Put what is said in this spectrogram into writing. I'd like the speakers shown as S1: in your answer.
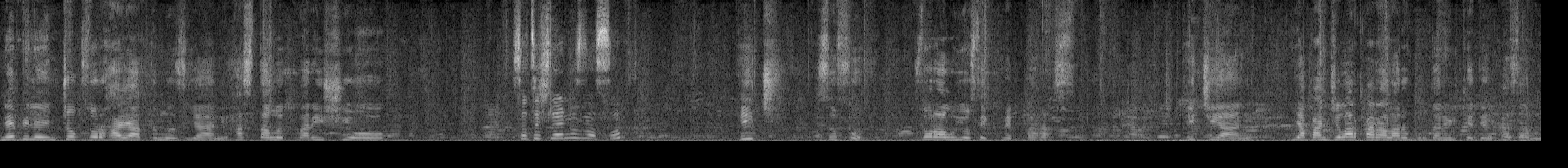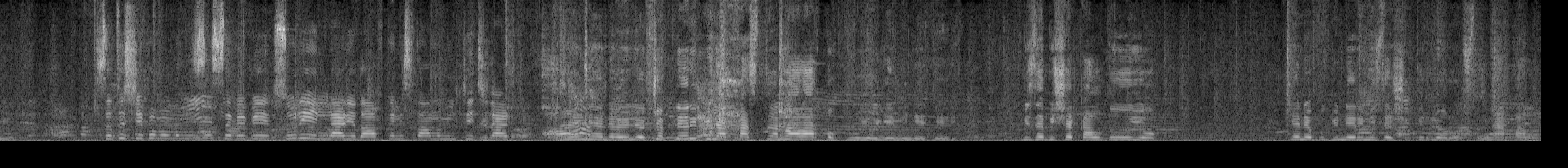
S1: Ne bileyim çok zor hayatımız yani. Hastalık var, iş yok.
S2: Satışlarınız nasıl?
S1: Hiç sıfır. Zor alıyoruz ekmek parası. Hiç yani. Yabancılar paraları buradan ülkeden kazanıyor.
S2: Satış yapamamanızın sebebi Suriyeliler ya da Afganistanlı mülteciler.
S1: Aynen öyle. Çöpleri bile kastanalar topluyor yemin ederim. Bize bir şey kaldığı yok. Gene bugünlerimize şükürler olsun. Ne yapalım?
